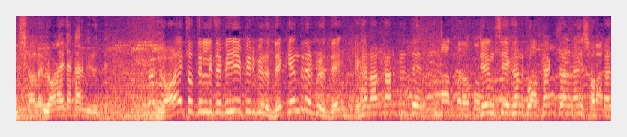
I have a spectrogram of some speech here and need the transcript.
ইনশাআল্লাহ। লড়াইটা কার বিরুদ্ধে? লড়াই তো দিল্লিতে বিজেপির বিরুদ্ধে কেন্দ্রের বিরুদ্ধে। এখানে আর কার বিরুদ্ধে? টিএমসি এখানে কোনো ফ্যাক্টর নাই সরকার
